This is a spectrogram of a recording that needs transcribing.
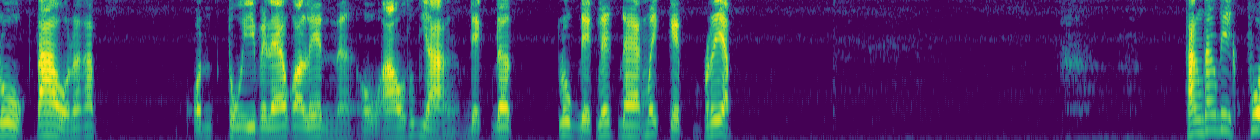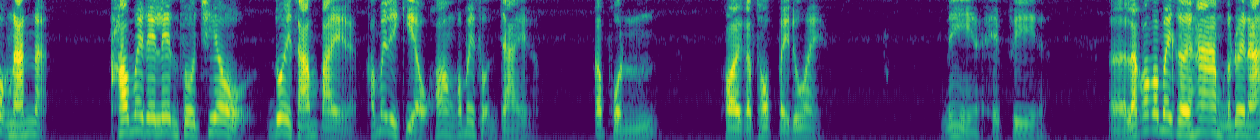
ลูกเต้านะครับ คนตุยไปแล้วก็เล่นนะโอ้เอาทุกอย่าง เด็กเด็กลูกเด็กเล็กแดงไม่เก็บเรียบ ทั้งทั้งที่พวกนั้นน่ะ เขาไม่ได้เล่นโซเชียลด้วยซ้ำไปเขาไม่ได้เกี่ยวข้องเขาไม่สนใจ ก็ผลพลอยกระทบไปด้วย นี่เอฟซีนะเออแล้วก็ก็ไม่เคยห้ามกันด้วยนะ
